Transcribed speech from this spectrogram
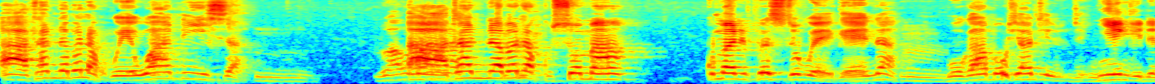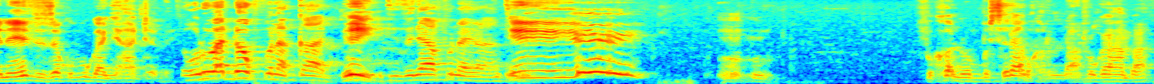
atannaba na kwewandiisa. Mm. Lwa- atannaba na kusoma ku manifesito bwegenda Mm. bwogamba otya nti nyingidde naye nzize kuvuganya ntebe. Olubadde okufuna kaadi nti fuka nobusiraamu katonda atugamba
